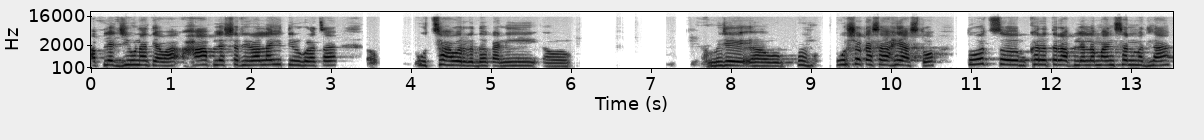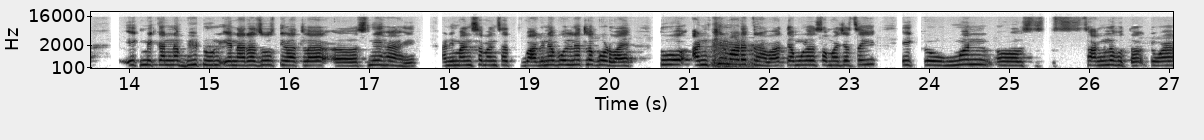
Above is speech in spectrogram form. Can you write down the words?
आपल्या जीवनात यावा. हा आपल्या शरीरालाही तिळगुळाचा उत्साहवर्धक आणि म्हणजे पोषक असा हे असतो. तोच खर तर आपल्याला माणसांमधला एकमेकांना भेटून येणारा जो तिळातला स्नेह आहे आणि माणसा माणसात वागण्या बोलण्यातला गोडवा आहे तो आणखीन वाढत राहावा. त्यामुळं समाजाचंही एक मन चांगलं होतं किंवा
